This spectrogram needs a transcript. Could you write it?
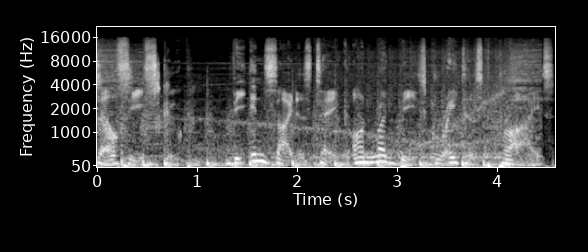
Cell C Scoop, the insider's take on rugby's greatest prize.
